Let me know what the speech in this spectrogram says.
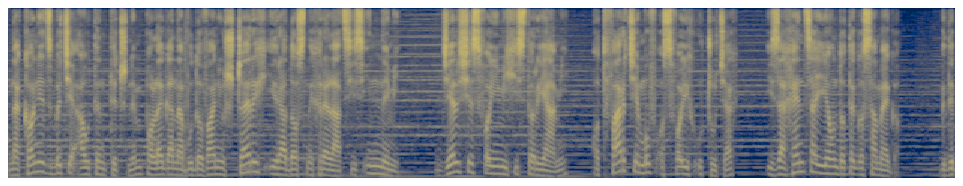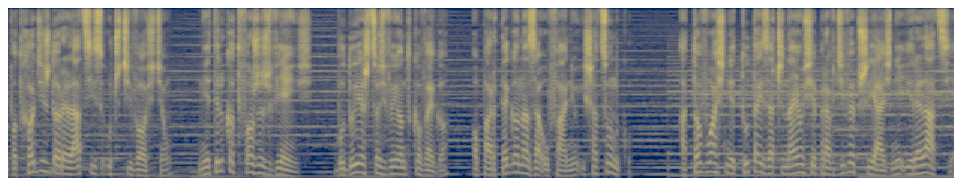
Na koniec bycie autentycznym polega na budowaniu szczerych i radosnych relacji z innymi. Dziel się swoimi historiami, otwarcie mów o swoich uczuciach i zachęcaj ją do tego samego. Gdy podchodzisz do relacji z uczciwością, nie tylko tworzysz więź, budujesz coś wyjątkowego, opartego na zaufaniu i szacunku. A to właśnie tutaj zaczynają się prawdziwe przyjaźnie i relacje.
